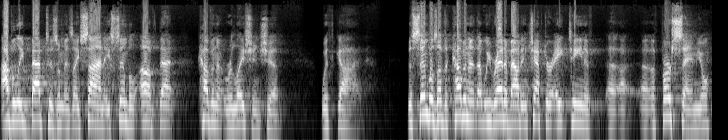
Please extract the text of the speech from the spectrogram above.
I believe baptism is a sign, a symbol of that covenant relationship with God. The symbols of the covenant that we read about in chapter 18 of, uh, uh of 1 Samuel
